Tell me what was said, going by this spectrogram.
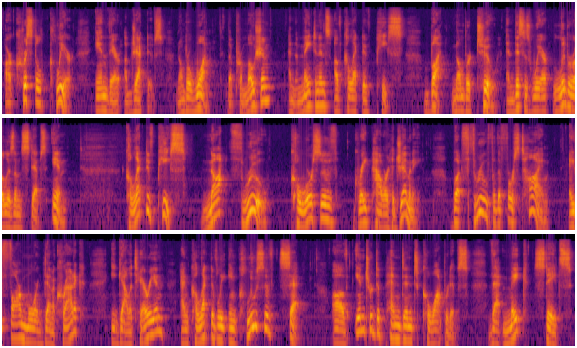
are crystal clear in their objectives. Number one, the promotion and the maintenance of collective peace. But number two, and this is where liberalism steps in collective peace, not through coercive great power hegemony, but through, for the first time, a far more democratic egalitarian, and collectively inclusive set of interdependent cooperatives that make states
